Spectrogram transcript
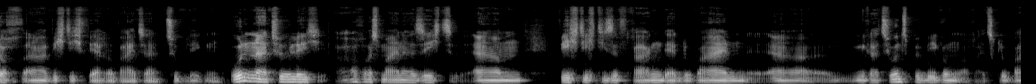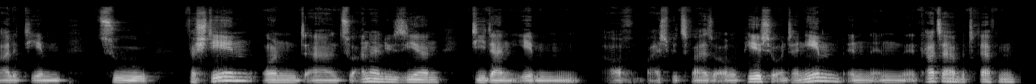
doch äh, wichtig wäre, weiter zu blicken. Und natürlich auch aus meiner Sicht ähm, wichtig, diese Fragen der globalen äh, Migrationsbewegungen auch als globale Themen zu verstehen und äh, zu analysieren, die dann eben auch beispielsweise europäische Unternehmen in, in Katar betreffen,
